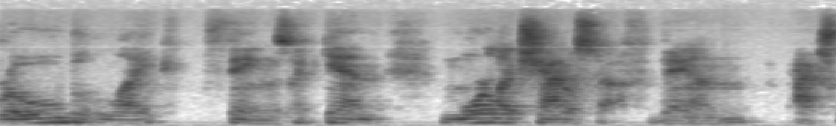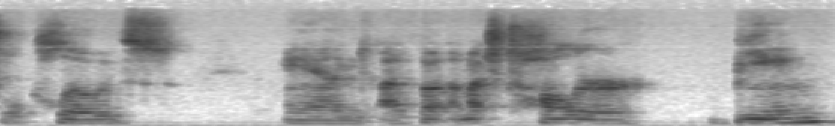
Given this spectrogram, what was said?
robe like things, again, more like shadow stuff than actual clothes, and a, a much taller being.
